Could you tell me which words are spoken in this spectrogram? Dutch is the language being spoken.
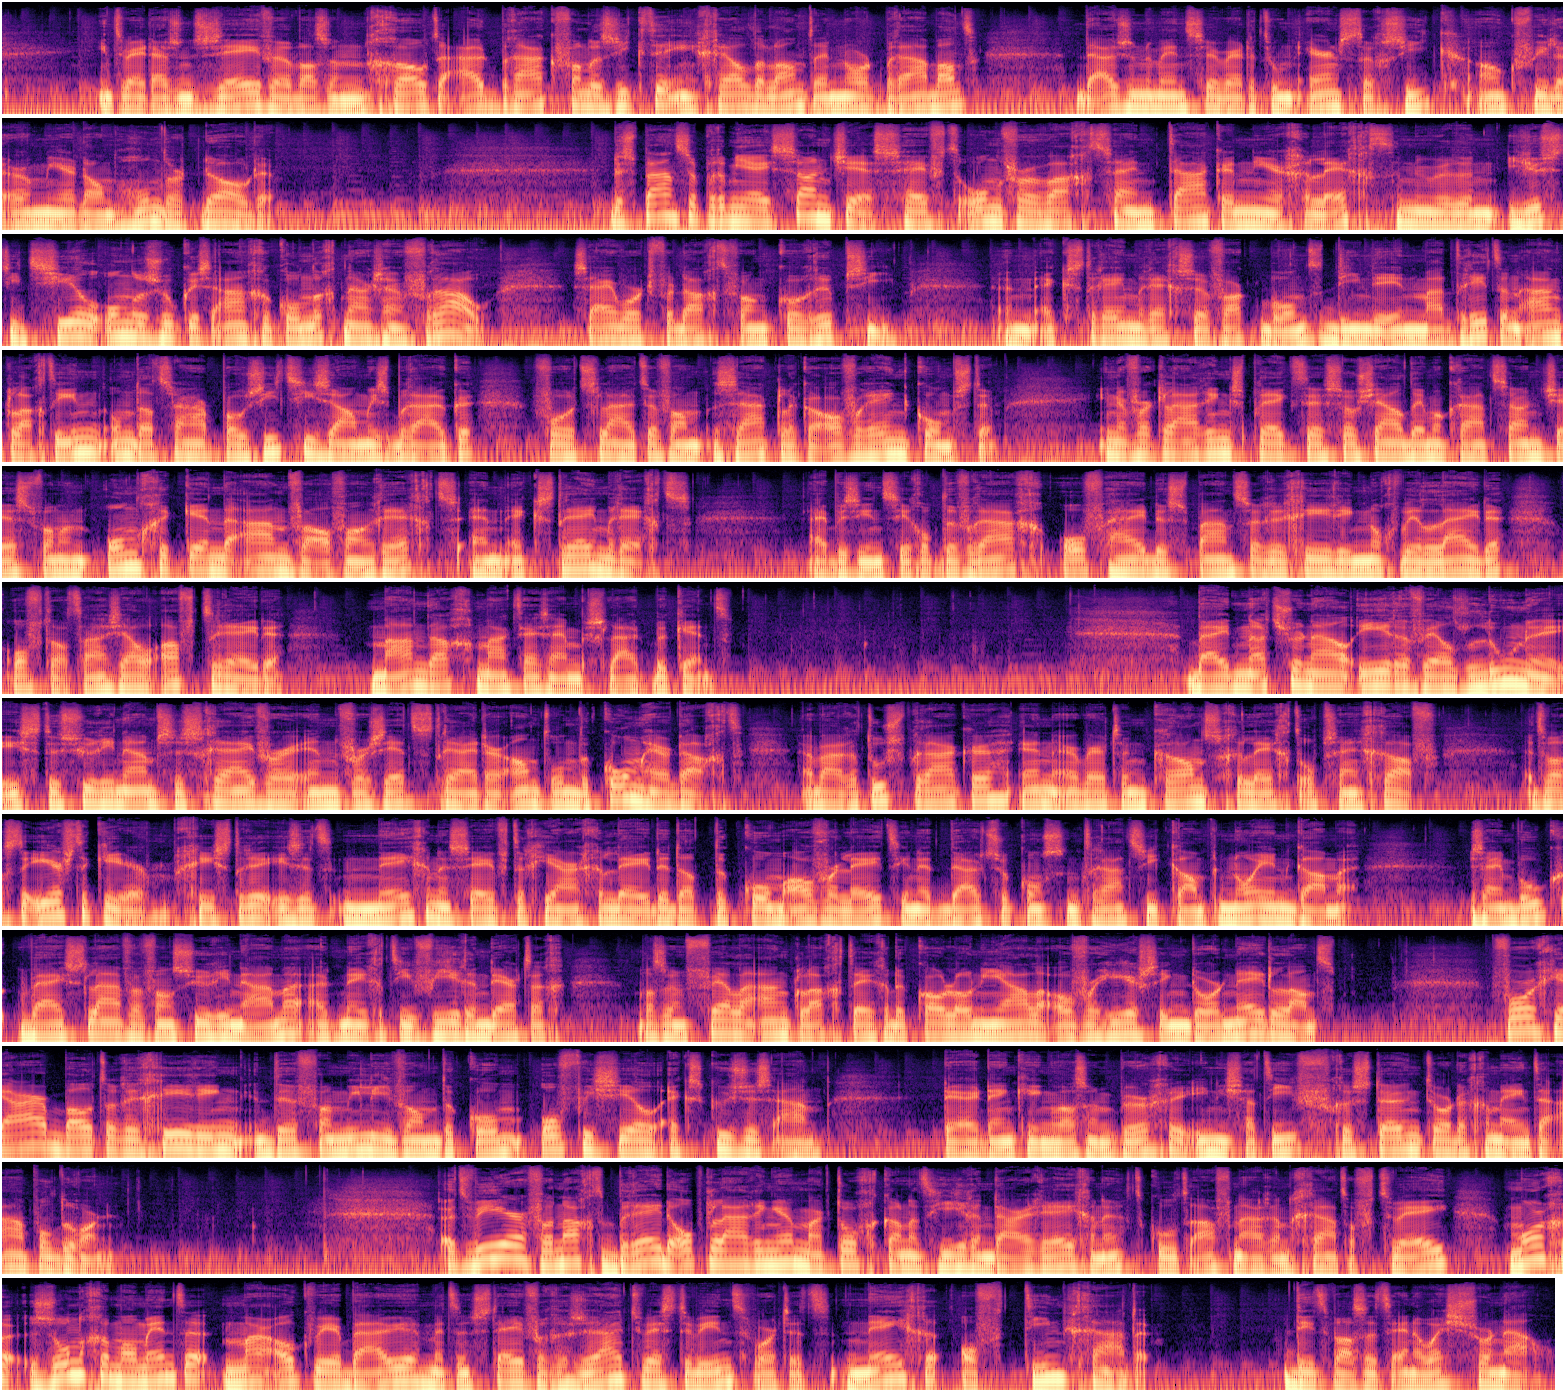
In 2007 was een grote uitbraak van de ziekte in Gelderland en Noord-Brabant. Duizenden mensen werden toen ernstig ziek. Ook vielen er meer dan 100 doden. De Spaanse premier Sanchez heeft onverwacht zijn taken neergelegd... nu er een justitieel onderzoek is aangekondigd naar zijn vrouw. Zij wordt verdacht van corruptie. Een extreemrechtse vakbond diende in Madrid een aanklacht in... omdat ze haar positie zou misbruiken voor het sluiten van zakelijke overeenkomsten. In een verklaring spreekt de sociaaldemocraat Sanchez van een ongekende aanval van rechts en extreemrechts... Hij bezint zich op de vraag of hij de Spaanse regering nog wil leiden of dat hij zal aftreden. Maandag maakt hij zijn besluit bekend. Bij het Nationaal Ereveld Loenen is de Surinaamse schrijver en verzetstrijder Anton de Kom herdacht. Er waren toespraken en er werd een krans gelegd op zijn graf. Het was de eerste keer. Gisteren is het 79 jaar geleden dat de Kom overleed in het Duitse concentratiekamp Neuengamme. Zijn boek Wij slaven van Suriname uit 1934 was een felle aanklacht tegen de koloniale overheersing door Nederland. Vorig jaar bood de regering de familie van de Kom officieel excuses aan. De herdenking was een burgerinitiatief gesteund door de gemeente Apeldoorn. Het weer, vannacht brede opklaringen, maar toch kan het hier en daar regenen. Het koelt af naar een graad of twee. Morgen zonnige momenten, maar ook weer buien. Met een stevige zuidwestenwind wordt het 9 of 10 graden. Dit was het NOS Journaal.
